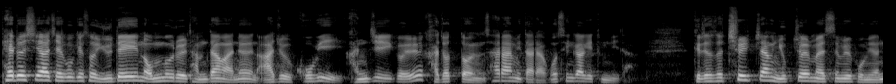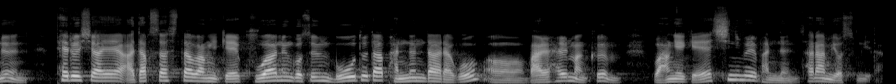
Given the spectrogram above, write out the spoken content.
페르시아 제국에서 유대인 업무를 담당하는 아주 고위 간직을 가졌던 사람이다라고 생각이 듭니다. 그래서 7장 6절 말씀을 보면은 페르시아의 아닥사스다 왕에게 구하는 것은 모두 다 받는다라고 어, 말할 만큼 왕에게 신임을 받는 사람이었습니다.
